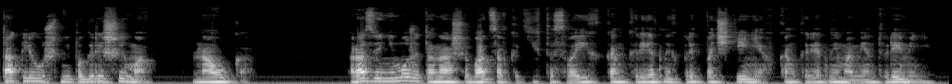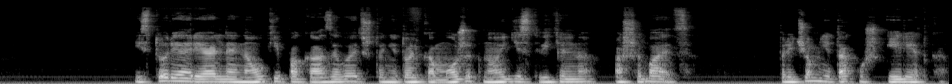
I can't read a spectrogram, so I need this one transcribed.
Так ли уж непогрешима наука? Разве не может она ошибаться в каких-то своих конкретных предпочтениях в конкретный момент времени? История реальной науки показывает, что не только может, но и действительно ошибается. Причем не так уж и редко.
